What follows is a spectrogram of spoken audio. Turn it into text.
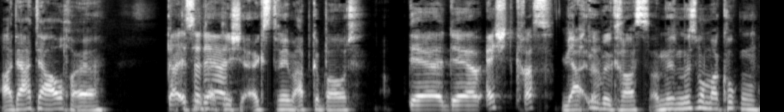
Aber da hat er auch äh, Da ist er der, extrem abgebaut. der, der echt krass. Ja, der? übel krass. Müssen müssen wir mal gucken.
